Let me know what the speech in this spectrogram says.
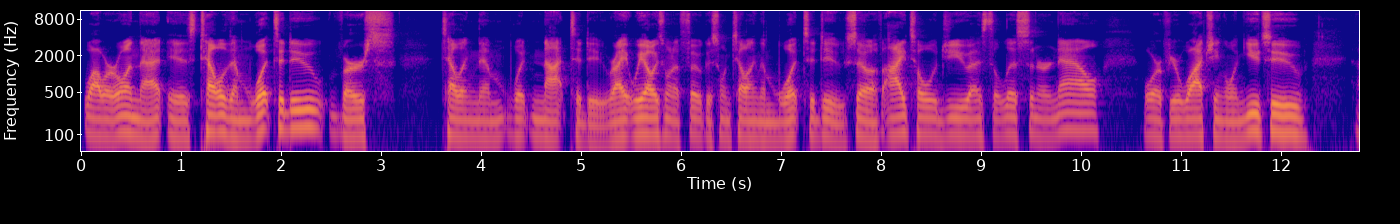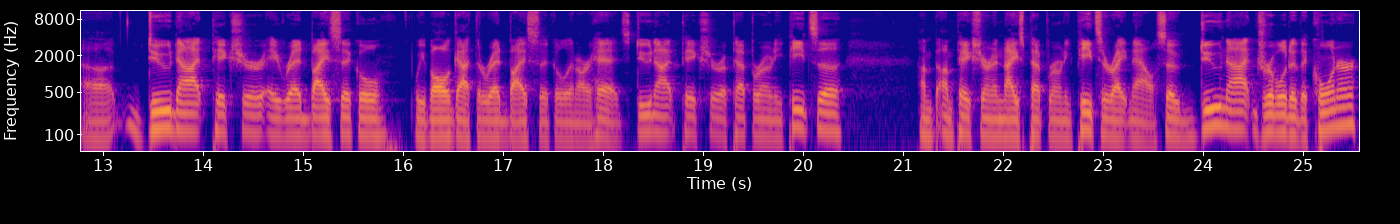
while we're on that, is tell them what to do versus telling them what not to do. Right? We always want to focus on telling them what to do. So if I told you as the listener now, or if you're watching on YouTube, uh, do not picture a red bicycle. We've all got the red bicycle in our heads. Do not picture a pepperoni pizza I'm, I'm picturing a nice pepperoni pizza right now. So do not dribble to the corner.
